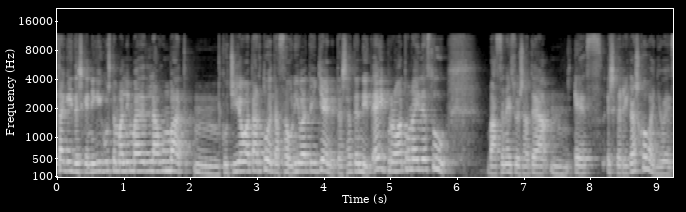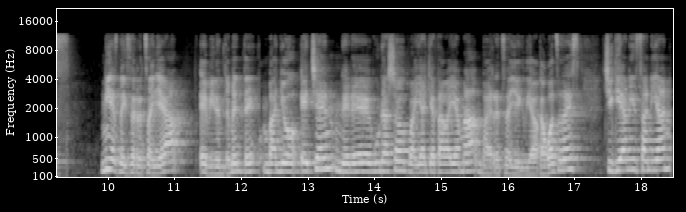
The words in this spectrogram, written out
Ez dakit, eske nik ikusten baldin badet lagun bat, mm, kutsillo bat hartu eta zauri bat egiten eta esaten dit, ei, probatu nahi dezu, ba, zen esatea, mm, ez, eskerrik asko, baino ez. Ni ez naiz erretzailea, evidentemente, baino etxen nire gurasok bai eta bai ama ba erretzaileek dira. Eta guatzen daiz, txikian izanean,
